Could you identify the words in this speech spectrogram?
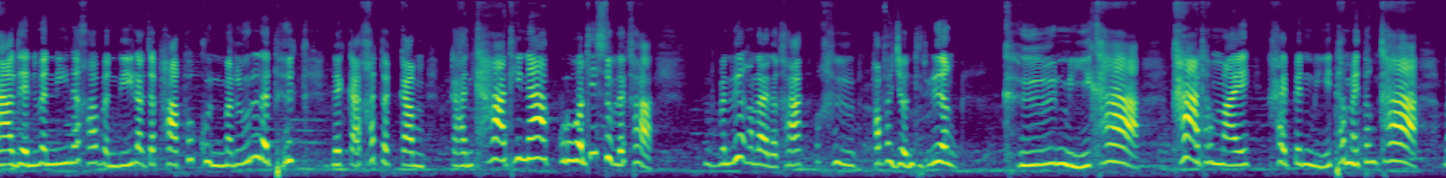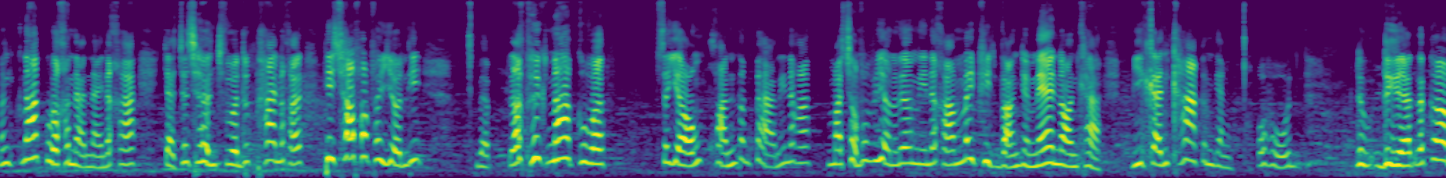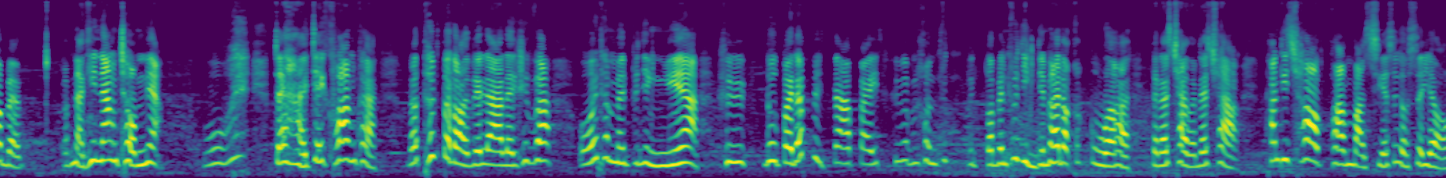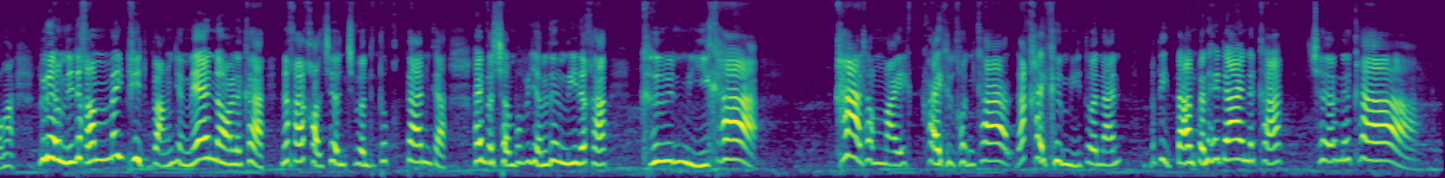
ข่าวเด่นวันนี้นะคะ วันนี้เราจะพาพวกคุณมาลุ้นระทึกในการฆาตกรรมการฆ่าที่น่ากลัวที่สุดเลยค่ะเป็นเรื่องอะไรเหรอคะ ก็คือภาพยนตร์ที่เรื่องคือหมีฆ่าฆ่าทำไม ใครเป็นหมีทำไมต้องฆ่า มันน่ากลัวขนาดไหนนะคะอยากจะเชิญชวนทุกท่านนะคะ ที่ชอบภาพยนตร์ที่แบบระทึกน่ากลัวสยองขวัญต่างๆนี่นะคะ มาชมภาพยนตร์เรื่องนี้นะคะ ไม่ผิดหวังอย่างแน่นอนค่ะ มีการฆ่ากันอย่างโอ้โหดุเดือดแล้วก็แบบ ขณะที่นั่งชมเนี่ยโอ้ยใจหายใจคว่ำค่ะ แล้วทึกตลอดเวลาเลยคิดว่า โอ้ยทำไมเป็นอย่างเงี้ยคือดูไปแล้วปิดตาไปคือเป็นคนเราเป็นผู้หญิงใช่ไหมเราก็กลัวค่ะ แต่ละฉากแต่ละฉากท่านที่ชอบความหวาดเสียวสยดสยองอะเรื่องนี้นะคะไม่ผิดหวังอย่างแน่นอนเลยค่ะนะคะ ขอเชิญชวนทุกท่านค่ะ ให้มาชมภาพยนตร์เรื่องนี้นะคะ คืนหมีฆ่าฆ่าทำไมใครคือคนฆ่าและใครคือหมีตัวนั้น มาติดตามกันให้ได้นะคะ เชิญเลยค่ะ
